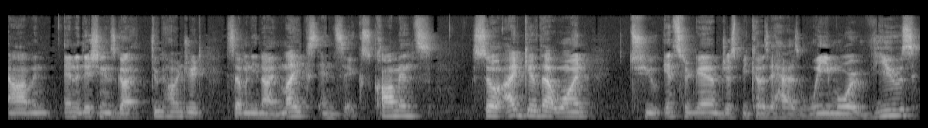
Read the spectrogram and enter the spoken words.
Um, and in addition, it's got 379 likes and six comments. So I'd give that one to Instagram just because it has way more views.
